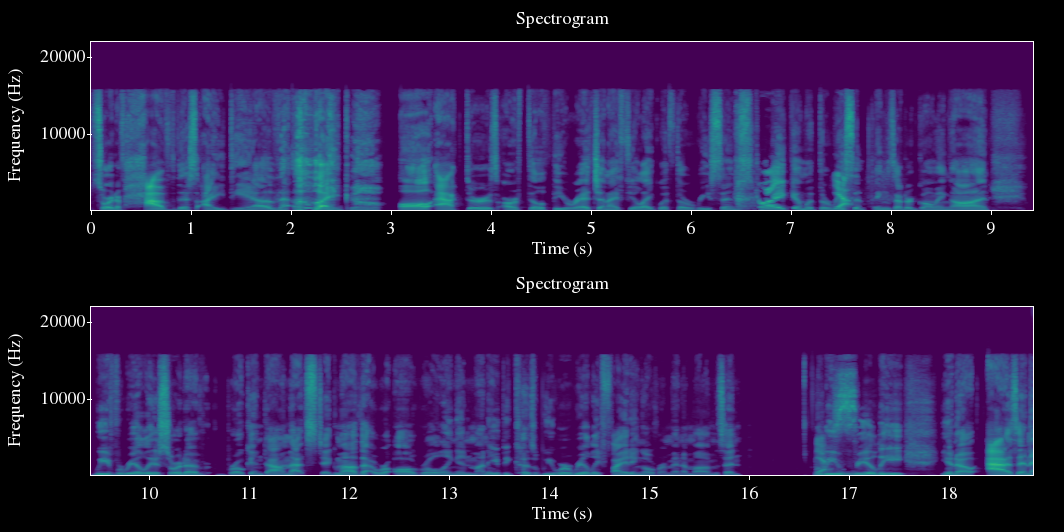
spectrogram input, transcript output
sort of have this idea that like all actors are filthy rich and i feel like with the recent strike and with the yeah. recent things that are going on we've really sort of broken down that stigma that we're all rolling in money because we were really fighting over minimums and Yes. We really, you know, as an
